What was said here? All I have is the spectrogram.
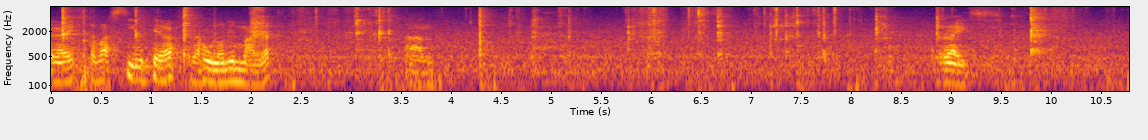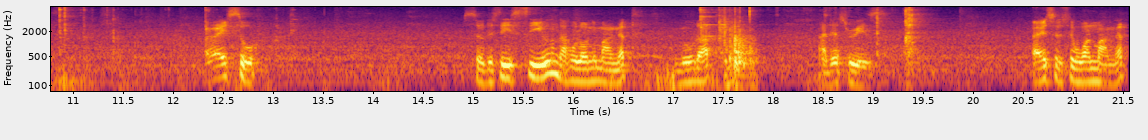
right have a seal here that hold on the magnet and rice. Right so so this is seal that hold on the magnet remove that and just raise. Right so this is one magnet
